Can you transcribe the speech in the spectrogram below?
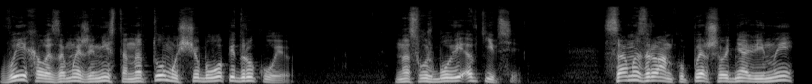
виїхала за межі міста на тому, що було під рукою на службовій автівці. Саме зранку першого дня війни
